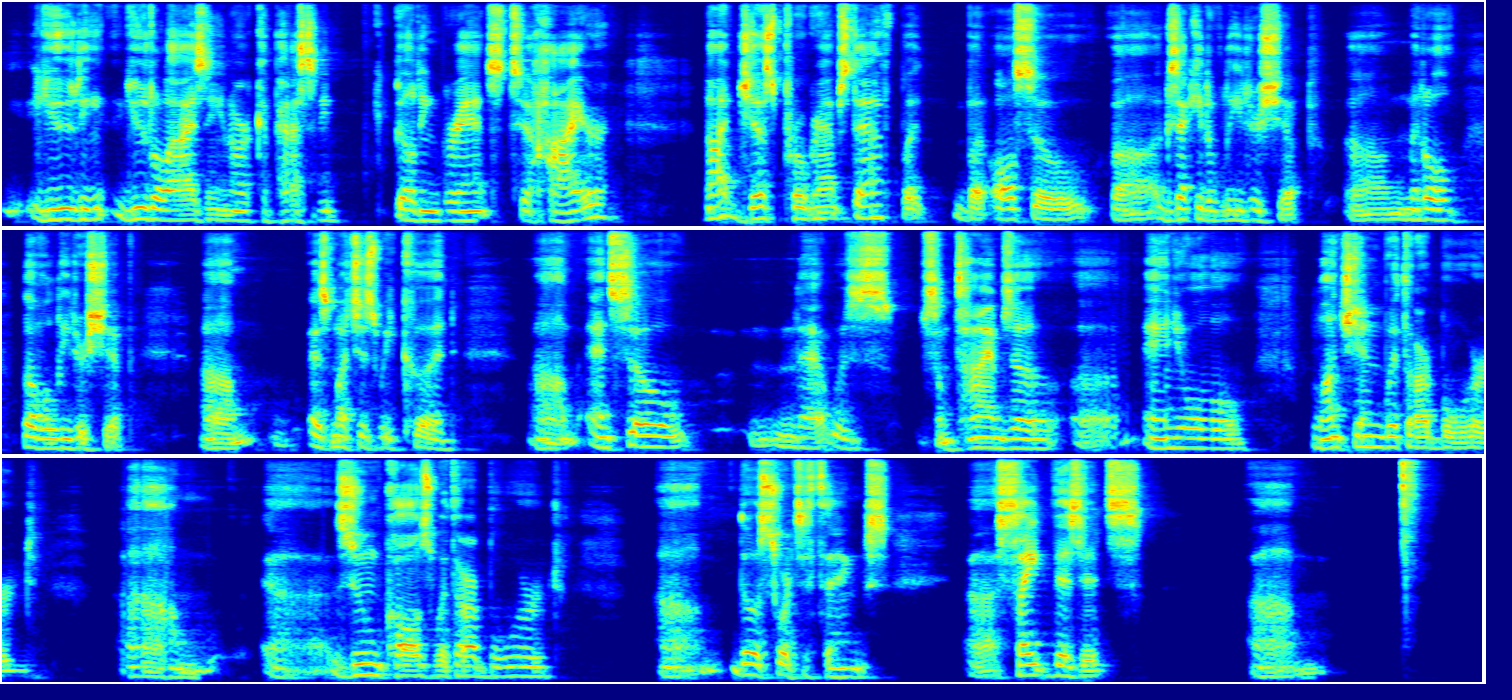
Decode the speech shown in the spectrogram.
using, utilizing our capacity building grants to hire not just program staff but but also uh, executive leadership um, middle level leadership um, as much as we could. Um, and so that was sometimes a, a annual luncheon with our board, um, uh, Zoom calls with our board, um, those sorts of things, uh, site visits. Um,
